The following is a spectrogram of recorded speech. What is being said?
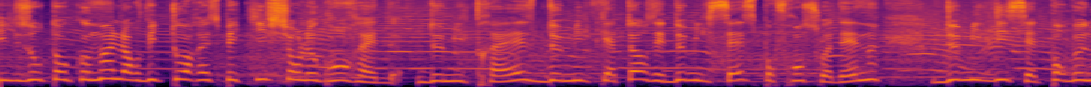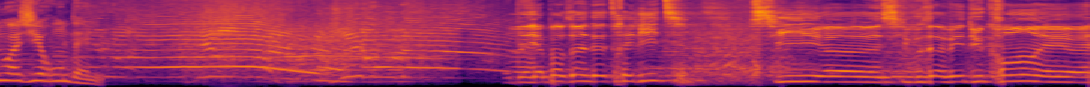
Ils ont en commun leurs victoires respectives sur le Grand Raid 2013, 2014 et 2016 pour François Den, 2017 pour Benoît Girondel. Il n'y a pas besoin d'être élite. Si, euh, si vous avez du cran et,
